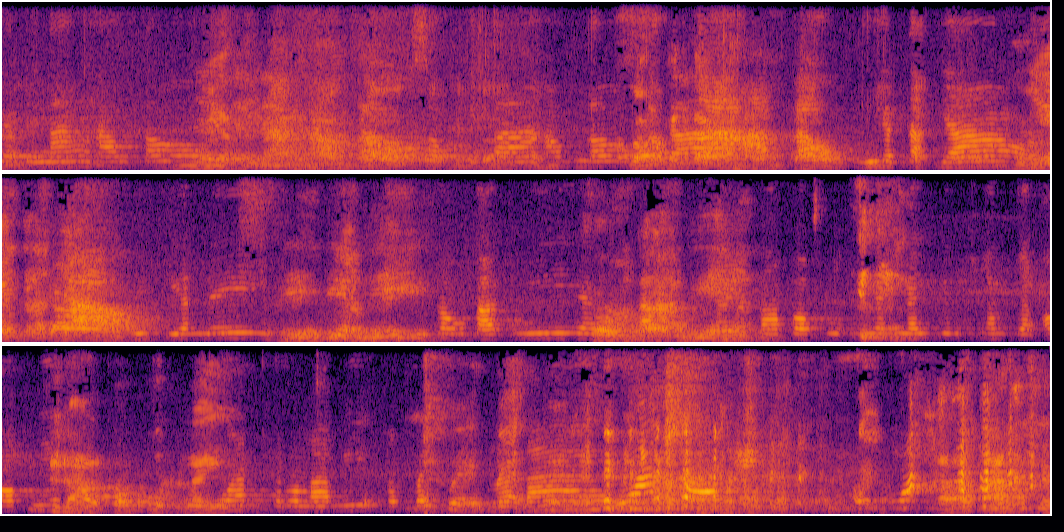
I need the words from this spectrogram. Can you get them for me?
មេត្តាណាំងហៅតោញាតិណាំហៅតោសុខេតាហៅតោសុខេតាហៅតោមេត្តាយាវញាតិយាវវិធាន នេះវិធាននេះសូមកើតមានសូមកើតមានដល់ពពុទ្ធមាននៃយើងខ្ញុំទាំងអស់គ្នាដល់ពពុទ្ធនៃវត្តក្រឡាមីក៏បីវែងដែរវត្តអរគុណជា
